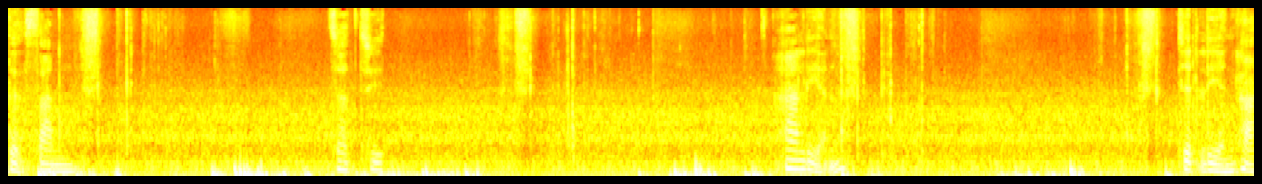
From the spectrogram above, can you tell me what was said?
the sun justice ห้าเหรียญเจ็ดเหรียญค่ะ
